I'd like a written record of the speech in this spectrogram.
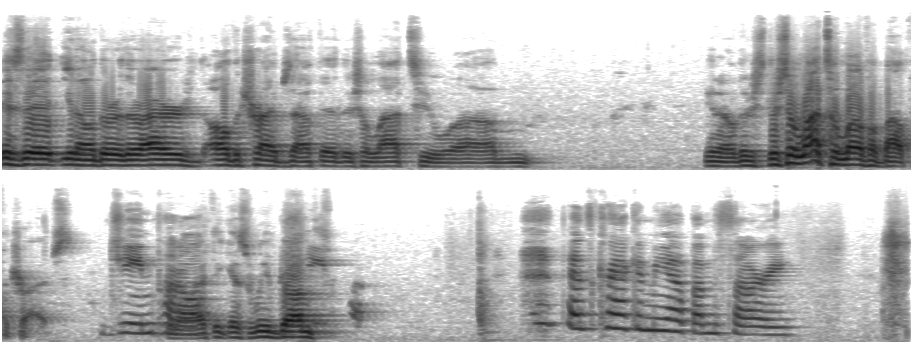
Is that you know there there are all the tribes out there. There's a lot to um, you know there's there's a lot to love about the tribes. Gene You know, Puddle. I think as we've gone. Puddle. That's cracking me up. I'm sorry.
